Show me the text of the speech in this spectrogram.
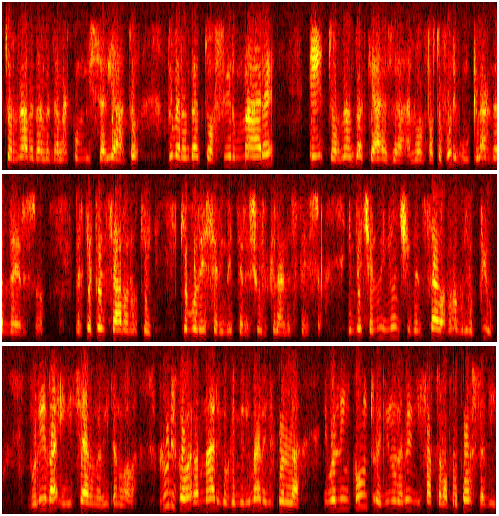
tornava dal, dal commissariato dove era andato a firmare e tornando a casa lo hanno fatto fuori un clan avverso perché pensavano che, che volesse rimettere su il clan stesso. Invece lui non ci pensava proprio più, voleva iniziare una vita nuova. L'unico rammarico che mi rimane di, quella, di quell'incontro è di non avergli fatto la proposta di,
